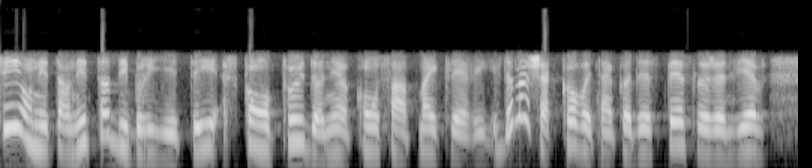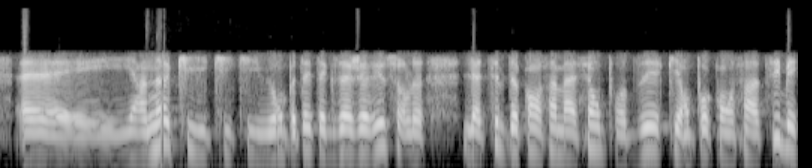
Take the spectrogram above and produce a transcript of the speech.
Si on est en état d'ébriété, est-ce qu'on peut donner un consentement éclairé? Évidemment, chaque cas va être un cas d'espèce, là, Geneviève. Euh, il y en a qui, qui, qui ont peut-être exagéré sur le, le type de consommation pour dire qu'ils n'ont pas consenti. Mais,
